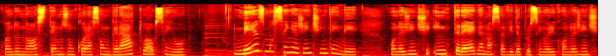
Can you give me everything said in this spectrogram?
quando nós temos um coração grato ao Senhor, mesmo sem a gente entender, quando a gente entrega a nossa vida para o Senhor e quando a gente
